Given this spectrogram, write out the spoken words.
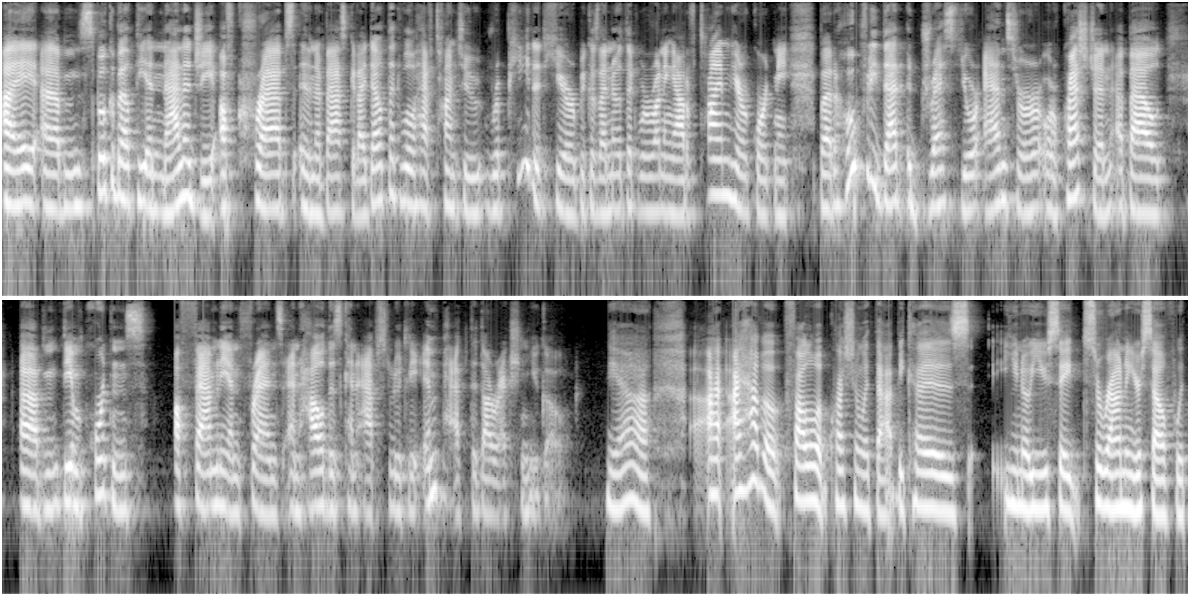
I um, spoke about the analogy of crabs in a basket. I doubt that we'll have time to repeat it here because I know that we're running out of time here, Courtney. But hopefully that addressed your answer or question about um, the importance of family and friends and how this can absolutely impact the direction you go. Yeah. I, I have a follow up question with that because, you know, you say surrounding yourself with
